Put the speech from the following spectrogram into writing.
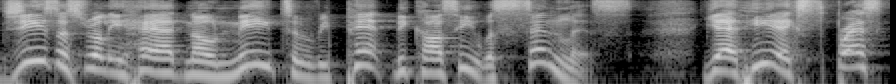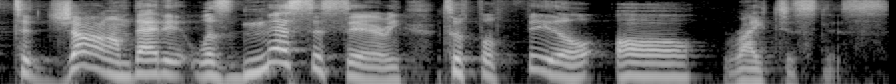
Jesus really had no need to repent because he was sinless. Yet he expressed to John that it was necessary to fulfill all righteousness.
